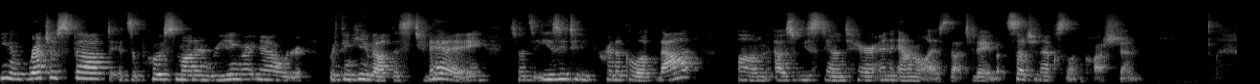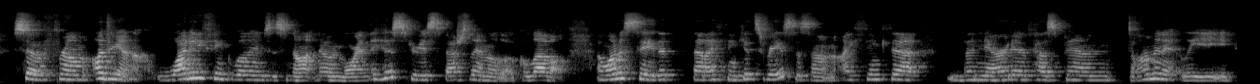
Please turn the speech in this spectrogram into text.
you know, retrospect, it's a postmodern reading right now. We're, we're thinking about this today. So it's easy to be critical of that um, as we stand here and analyze that today, but such an excellent question. So from Adriana, why do you think Williams is not known more in the history, especially on the local level? I wanna say that, that I think it's racism. I think that the narrative has been dominantly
